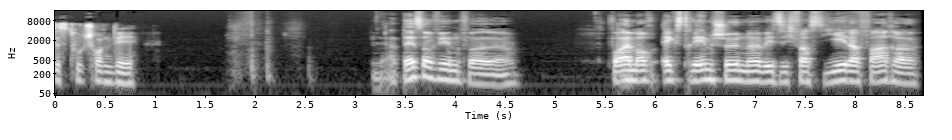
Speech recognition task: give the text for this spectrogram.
das tut schon weh. Ja, das auf jeden Fall, ja. Vor allem auch extrem schön, ne, wie sich fast jeder Fahrer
